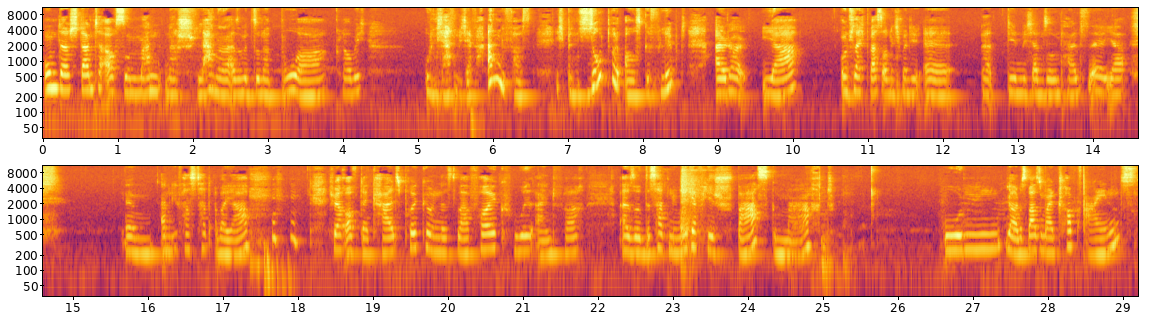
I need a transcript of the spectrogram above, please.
Und da stand da auch so ein Mann mit einer Schlange, also mit so einer Boa, glaube ich. Und die hat mich einfach angefasst. Ich bin so toll ausgeflippt. Alter, ja. Und vielleicht war es auch nicht mehr die, äh, die mich an so einen Hals, äh, ja, ähm, angefasst hat. Aber ja. ich war auch auf der Karlsbrücke und das war voll cool einfach. Also das hat mir mega viel Spaß gemacht. Und ja, das war so mein Top 1.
